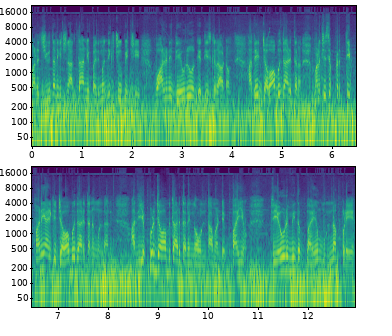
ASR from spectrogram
మన జీవితానికి ఇచ్చిన అర్థాన్ని పది మందికి చూపించి వాళ్ళని దేవుడికి తీసుకురావటం. అదే జవాబుదారితనం. మనం చేసే ప్రతి పని ఆయనకి జవాబుదారితనంగా ఉండాలి. అది ఎప్పుడు జవాబుదారితనంగా ఉంటామంటే భయం. దేవుడి మీద భయం ఉన్నప్పుడే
